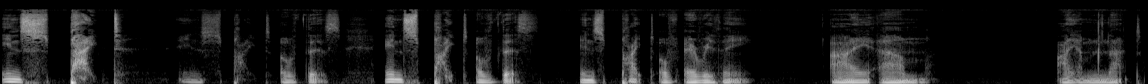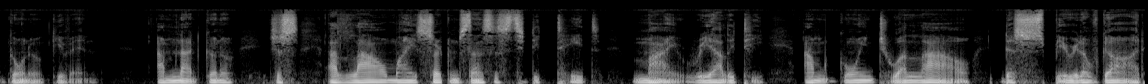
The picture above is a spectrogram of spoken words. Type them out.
in spite, in spite of this, in spite of this, in spite of everything, I am, I am not gonna give in. I'm not gonna just allow my circumstances to dictate my reality. I'm going to allow the Spirit of God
